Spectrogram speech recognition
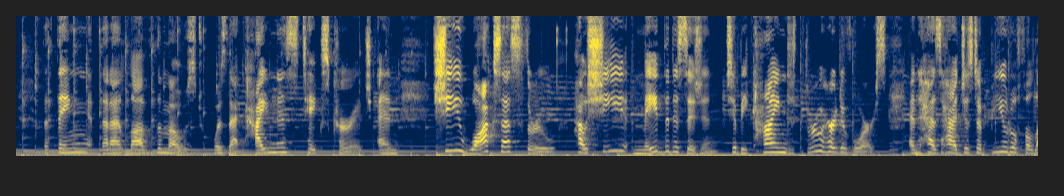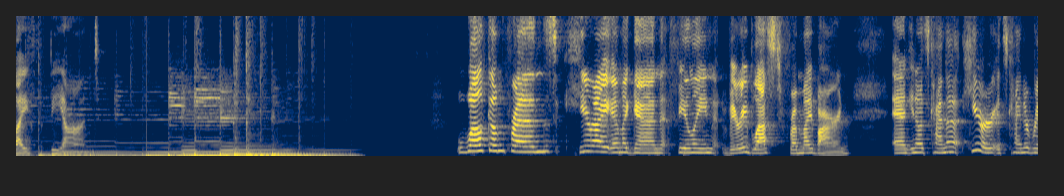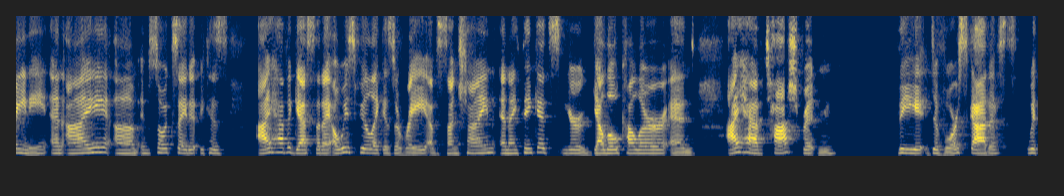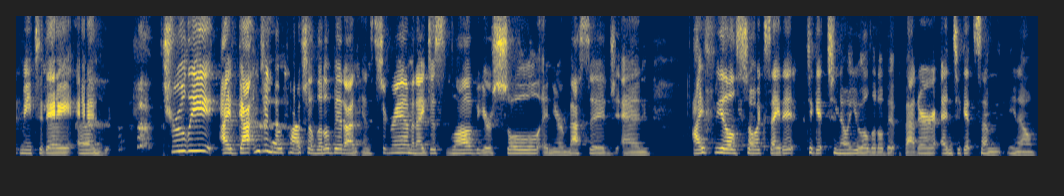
the thing that I loved the most was that kindness takes courage. And she walks us through how she made the decision to be kind through her divorce and has had just a beautiful life beyond. Welcome, friends. Here I am again, feeling very blessed from my barn. And, you know, it's kind of here, it's kind of rainy. And I um, am so excited because I have a guest that I always feel like is a ray of sunshine. And I think it's your yellow color. And I have Tosh Brittan, the divorce goddess, with me today. And truly, I've gotten to know Tosh a little bit on Instagram. And I just love your soul and your message. And I feel so excited to get to know you a little bit better and to get some, you know,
